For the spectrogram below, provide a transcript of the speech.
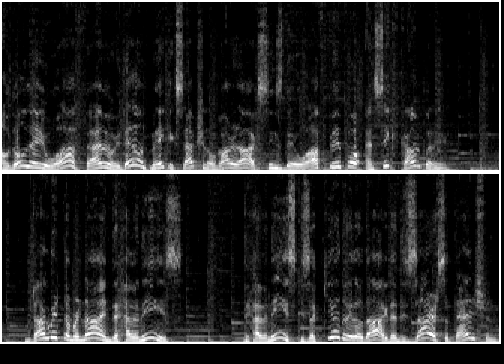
Although they love family, they don't make exceptional guard dogs since they love people and seek company. Dog breed number 9, the Havanese. The Havanese is a cute little dog that desires attention.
